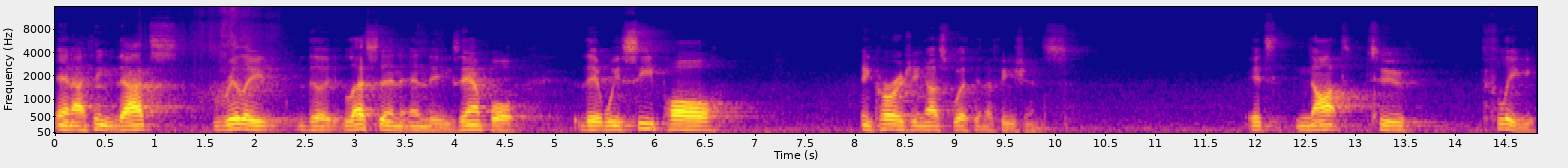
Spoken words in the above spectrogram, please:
And I think that's really the lesson and the example that we see Paul encouraging us with in Ephesians. It's not to flee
